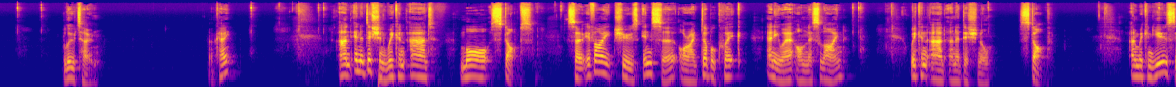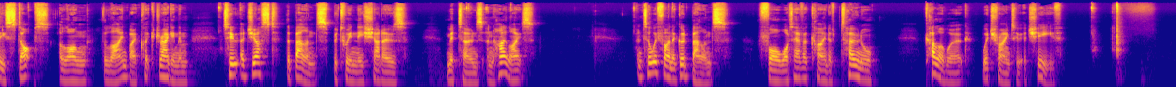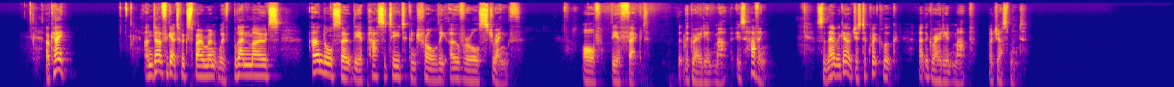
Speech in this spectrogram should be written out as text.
blue tone. Okay? And in addition, we can add more stops. So if I choose insert or I double click anywhere on this line, we can add an additional stop. And we can use these stops along the line by click dragging them to adjust the balance between these shadows, midtones and highlights until we find a good balance for whatever kind of tonal color work we're trying to achieve. Okay, and don't forget to experiment with blend modes and also the opacity to control the overall strength of the effect that the gradient map is having. So there we go, just a quick look at the gradient map adjustment.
